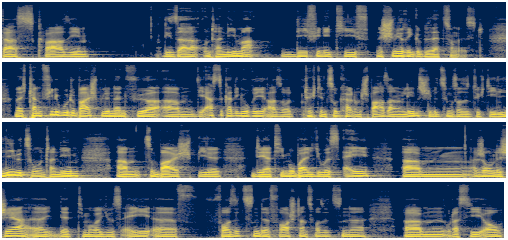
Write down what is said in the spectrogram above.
dass quasi dieser Unternehmer definitiv eine schwierige Besetzung ist. Ne, ich kann viele gute Beispiele nennen für ähm, die erste Kategorie, also durch den Zurückhalt und sparsamen Lebensstil, beziehungsweise durch die Liebe zum Unternehmen. Ähm, zum Beispiel der T-Mobile USA, ähm, Jean Leger, äh, der T-Mobile USA äh, Vorsitzende, Vorstandsvorsitzende ähm, oder CEO,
